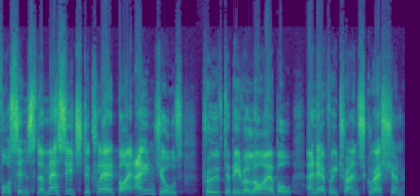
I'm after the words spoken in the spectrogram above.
For since the message declared by angels proved to be reliable, and every transgression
